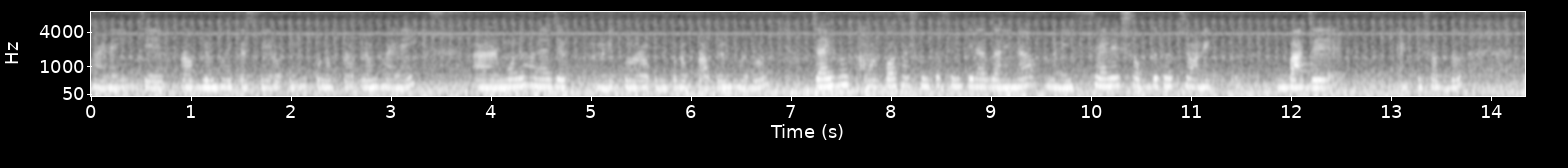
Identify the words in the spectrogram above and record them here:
হয় নাই, যে প্রবলেম হইতেছে এরকম কোনো প্রবলেম হয় নাই। আর মনে হয় না যে মানে কোনো রকম কোনো প্রবলেম হইব। যাই হোক, আমার কথা শুনতেছেন কিনা জানি না। মানে ফ্যানের শব্দটা হচ্ছে অনেক বাজে একটা শব্দ। তো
